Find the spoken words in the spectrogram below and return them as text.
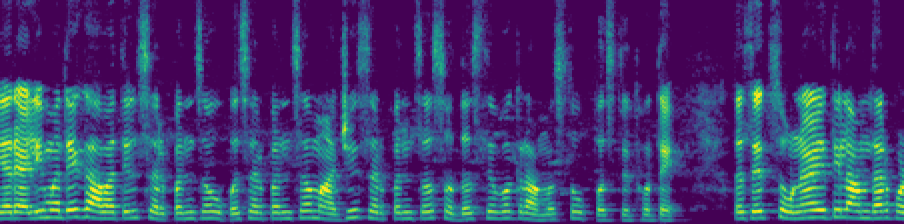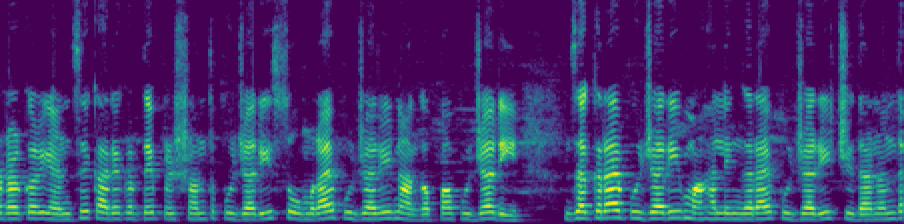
या रॅलीमध्ये गावातील सरपंच उपसरपंच माजी सरपंच सदस्य व ग्रामस्थ उपस्थित होते. तसेच सोनाळ येथील आमदार पडळकर यांचे कार्यकर्ते प्रशांत पुजारी सोमराय पुजारी नागप्पा पुजारी जकराय पुजारी महालिंगराय पुजारी चिदानंद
